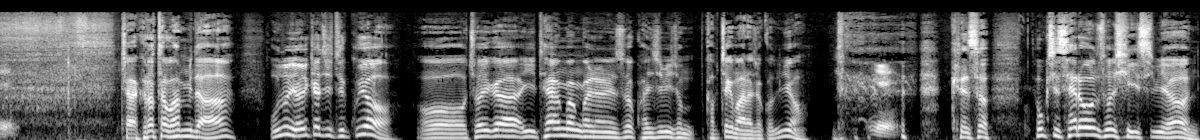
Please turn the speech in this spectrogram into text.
예. 자, 그렇다고 합니다. 오늘 여기까지 듣고요. 어, 저희가 이 태양광 관련해서 관심이 좀 갑자기 많아졌거든요. 예. 그래서 혹시 새로운 소식 있으면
